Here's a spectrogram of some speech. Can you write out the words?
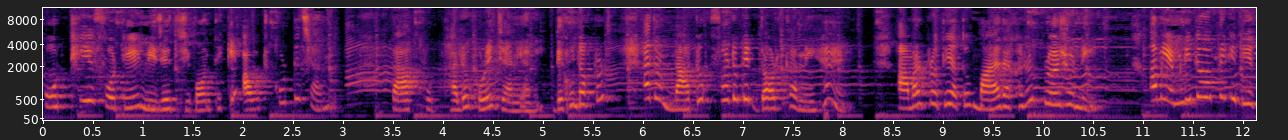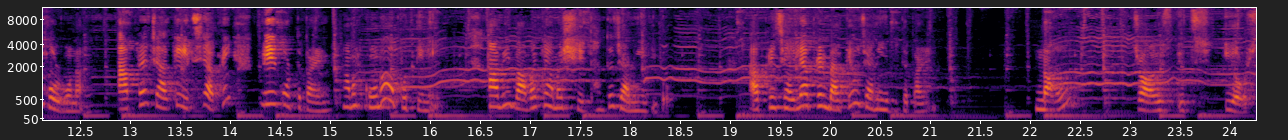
ফটিয়ে ফটিয়ে নিজের জীবন থেকে আউট করতে চান তা খুব ভালো করে জানি আমি। দেখুন ডক্টর এত নাটক ফাটকের দরকার নেই হ্যাঁ? আমার প্রতি এত মায়া দেখানোর প্রয়োজন নেই। আমি এমনিতেও আপনাকে বিয়ে করব না। আপনার যাকে ইচ্ছে আপনি বিয়ে করতে পারেন আমার কোনো আপত্তি নেই। আমি বাবাকে আমার সিদ্ধান্ত জানিয়ে দিব। আপনি চাইলে আপনার বাকেও জানিয়ে দিতে পারেন। নাও চয়েস ইটস ইয়ার্স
